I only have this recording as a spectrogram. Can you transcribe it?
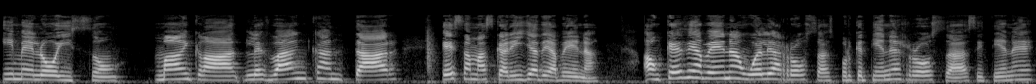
y me lo hizo my God, les va a encantar esa mascarilla de avena. Aunque es de avena, huele a rosas porque tiene rosas y tiene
